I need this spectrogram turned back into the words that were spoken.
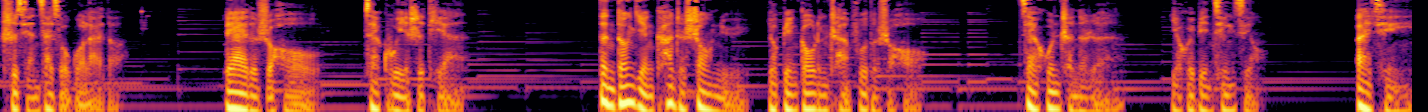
吃咸菜走过来的。恋爱的时候，再苦也是甜。但当眼看着少女要变高龄产妇的时候，再昏沉的人也会变清醒，爱情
